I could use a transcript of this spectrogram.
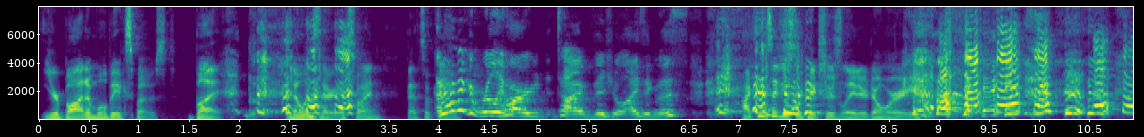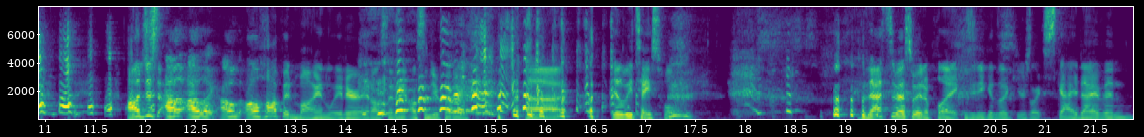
your bottom will be exposed, but no one's there. It's fine. That's okay. I'm having a really hard time visualizing this. I can send you some pictures later. Don't worry. I'll just I'll, I'll like I'll I'll hop in mine later and I'll send it I'll send you a photo. Uh, it'll be tasteful. But that's the best way to play because you can like you're like skydiving,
